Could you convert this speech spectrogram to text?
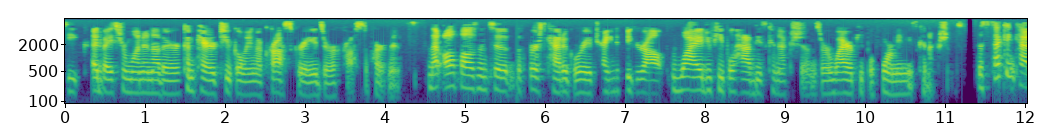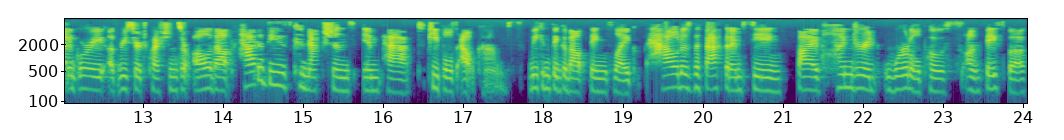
seek advice from one another compared to going across grades or across departments? That all falls into the first category of trying to figure out why do people have these connections or why are people forming these connections. The second category of research questions are all about how do these connections impact people's outcomes? We can think about things like how does the fact that I'm seeing 500 Wordle posts on Facebook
